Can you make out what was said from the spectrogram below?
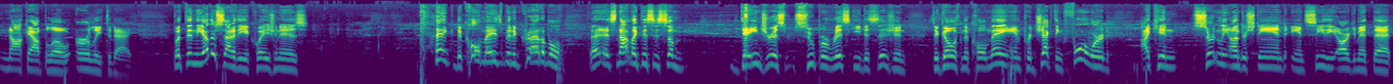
knockout blow early today. But then the other side of the equation is Nicole May's been incredible. Uh, it's not like this is some dangerous, super risky decision to go with Nicole May. And projecting forward, I can certainly understand and see the argument that,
